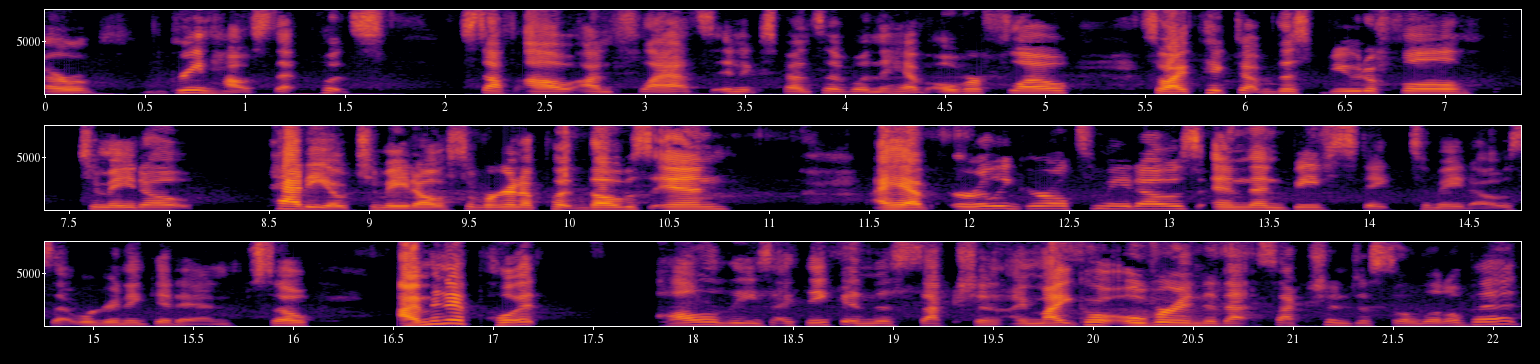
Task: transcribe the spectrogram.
or greenhouse that puts stuff out on flats inexpensive when they have overflow. So I picked up this beautiful tomato, patio tomato. So we're going to put those in. I have early girl tomatoes and then beefsteak tomatoes that we're going to get in. So I'm going to put all of these, I think, in this section. I might go over into that section just a little bit,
